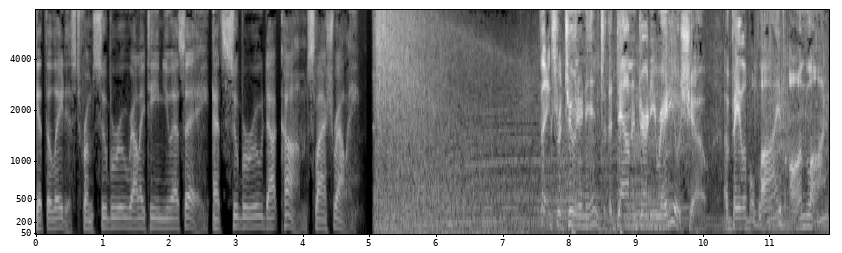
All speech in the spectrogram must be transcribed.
Get the latest from Subaru Rally Team USA at subaru.com/rally. Thanks for tuning in to the Down and Dirty Radio Show, available live online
